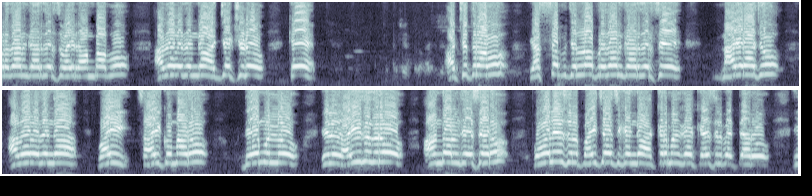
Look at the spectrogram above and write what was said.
ప్రధాన కార్యదర్శి వై రాంబాబు అదేవిధంగా అధ్యక్షుడు కె అచ్యుతరావు ఎస్ఎఫ్ జిల్లా ప్రధాన కార్యదర్శి నాగరాజు అదేవిధంగా వై సాయి కుమారు దేముళ్ళు వీళ్ళు ఐదుగురు ఆందోళన చేశారు. పోలీసులు పైచాచికంగా అక్రమంగా కేసులు పెట్టారు. ఈ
